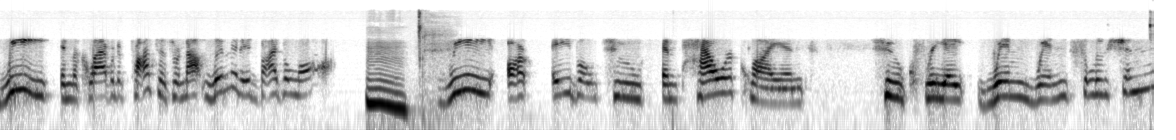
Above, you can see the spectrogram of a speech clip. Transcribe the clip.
we in the collaborative process are not limited by the law. Hmm. We are able to empower clients to create win win solutions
